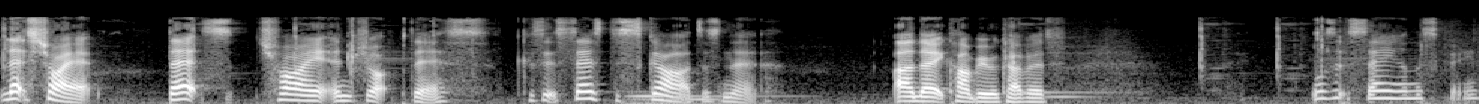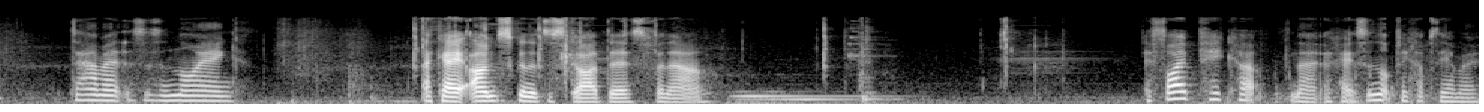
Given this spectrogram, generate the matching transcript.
Let's try it. Let's try and drop this. Because it says discard, doesn't it? Oh no, it can't be recovered. What's it saying on the screen? Damn it, this is annoying. Okay, I'm just going to discard this for now. If I pick up... No, okay, so not pick up the ammo.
